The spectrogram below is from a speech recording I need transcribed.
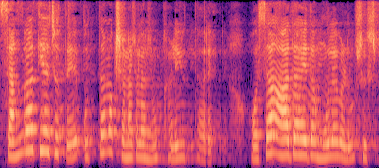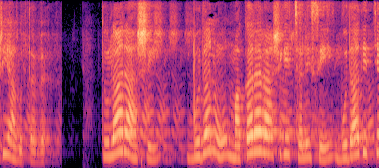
ಸಂಗಾತಿಯ ಜೊತೆ ಉತ್ತಮ ಕ್ಷಣಗಳನ್ನು ಕಳೆಯುತ್ತಾರೆ. ಹೊಸ ಆದಾಯದ ಮೂಲಗಳು ಸೃಷ್ಟಿಯಾಗುತ್ತವೆ. ತುಲಾರಾಶಿ ಬುಧನು ಮಕರ ರಾಶಿಗೆ ಚಲಿಸಿ ಬುಧಾದಿತ್ಯ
